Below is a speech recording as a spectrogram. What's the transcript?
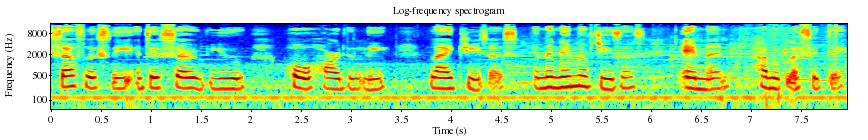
selflessly and to serve you wholeheartedly, like Jesus. In the name of Jesus, amen. Have a blessed day.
